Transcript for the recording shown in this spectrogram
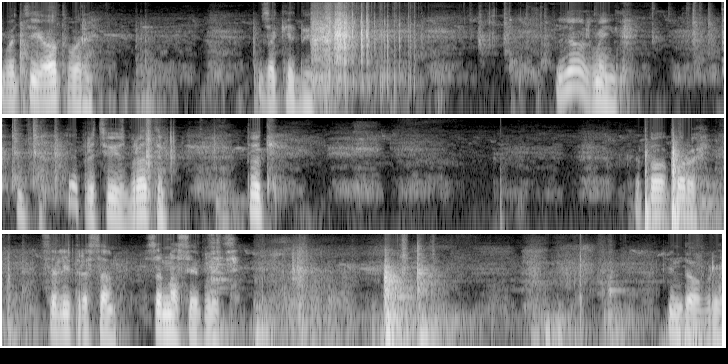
в оці отвори закидаю. Я жменько. Я працюю з братом. Тут порох селітра сам, сама сиплеться. Добрий.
